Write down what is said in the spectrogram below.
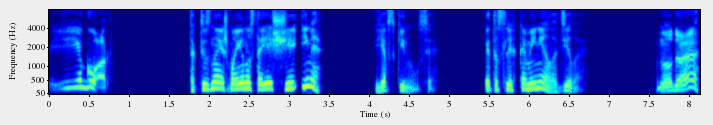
Егор». «Так ты знаешь мое настоящее имя?» Я вскинулся. Это слегка меняло дело. «Ну да».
